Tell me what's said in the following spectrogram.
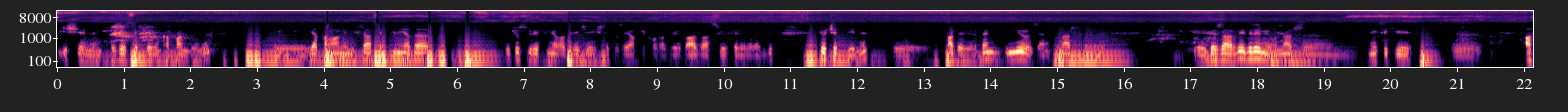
iş yerinin, özel sektörün kapandığını, ya tamamen iflas ettiğini ya da ucuz üretim yapabileceği işte Kuzey Afrika olabilir, bazı Asya ülkeleri olabilir, göç ettiğini e, haberlerden dinliyoruz. Yani bunlar göz ardı edilemiyor. Bunlar e, neyse ki e, az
